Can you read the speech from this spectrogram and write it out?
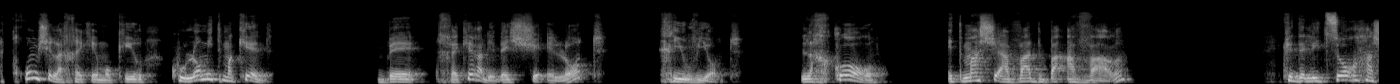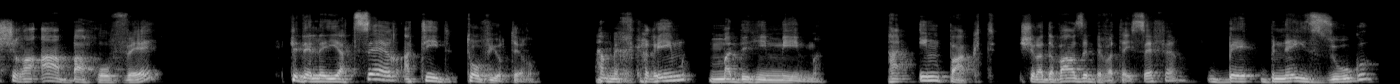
התחום של החקר מוקיר כולו מתמקד בחקר על ידי שאלות חיוביות. לחקור את מה שעבד בעבר, כדי ליצור השראה בהווה כדי לייצר עתיד טוב יותר. המחקרים מדהימים. האימפקט של הדבר הזה בבתי ספר, בבני זוג,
